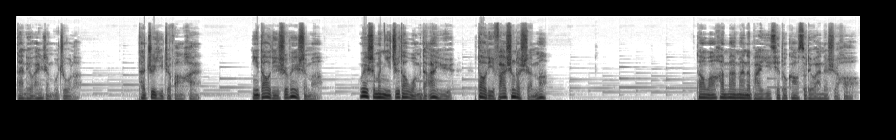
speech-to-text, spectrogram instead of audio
但刘安忍不住了，他质疑着王翰：“你到底是为什么？为什么你知道我们的暗语？到底发生了什么？”当王汉慢慢的把一切都告诉刘安的时候，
